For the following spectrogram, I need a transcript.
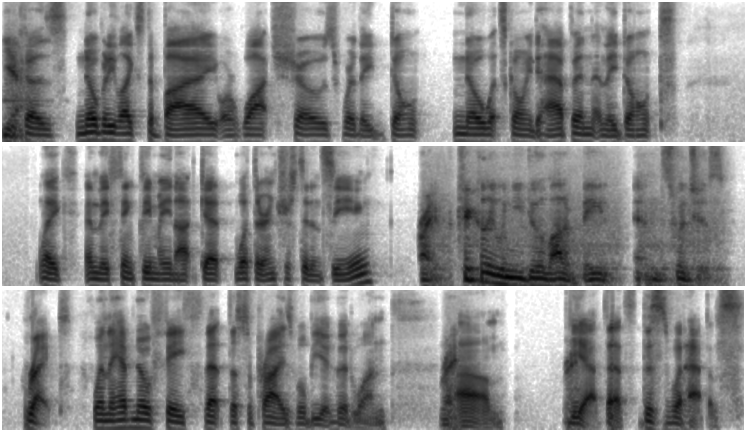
yeah. because nobody likes to buy or watch shows where they don't know what's going to happen and they don't like and they think they may not get what they're interested in seeing. Right. Particularly when you do a lot of bait and switches. Right. When they have no faith that the surprise will be a good one. Right. Um, Right. Yeah, that's this is what happens.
